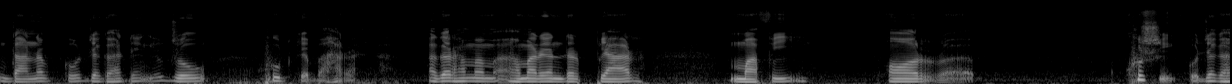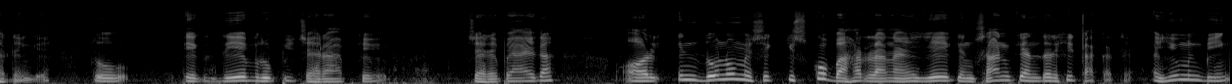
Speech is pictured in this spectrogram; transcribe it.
दानव को जगह देंगे जो फूट के बाहर आएगा। अगर हम, हम हमारे अंदर प्यार माफ़ी और खुशी को जगह देंगे तो एक देव रूपी चेहरा आपके चेहरे पे आएगा और इन दोनों में से किसको बाहर लाना है ये एक इंसान के अंदर ही ताकत है a human being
